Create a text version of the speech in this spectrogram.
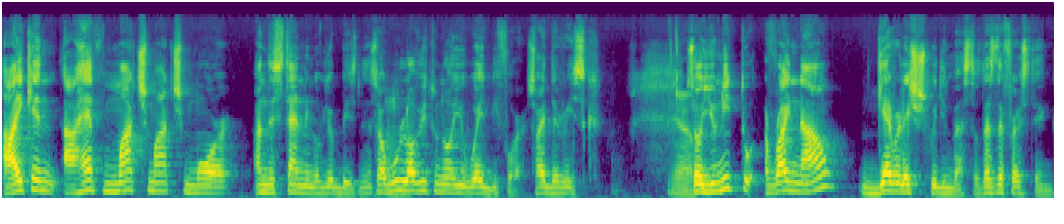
I can I have much, much more understanding of your business. I would mm-hmm. love you to know you way before. So I had the risk. Yeah. So you need to right now get relationship with investors. That's the first thing.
